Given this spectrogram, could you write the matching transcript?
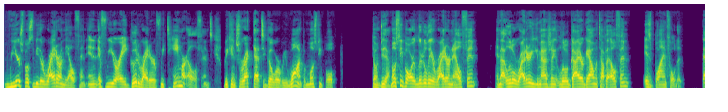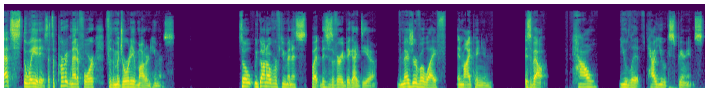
We are supposed to be the rider on the elephant. And if we are a good rider, if we tame our elephant, we can direct that to go where we want. But most people don't do that. Most people are literally a rider on an elephant. And that little rider, you imagine a little guy or gal on the top of the elephant, is blindfolded. That's the way it is. That's a perfect metaphor for the majority of modern humans. So we've gone over a few minutes, but this is a very big idea. The measure of a life, in my opinion, is about how you lived, how you experienced,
